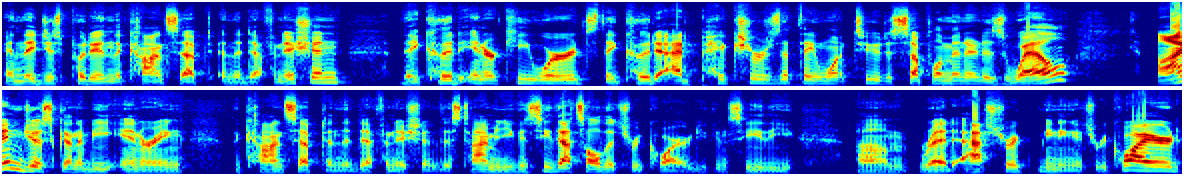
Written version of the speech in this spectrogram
and they just put in the concept and the definition. They could enter keywords. They could add pictures if they want to to supplement it as well. I'm just going to be entering the concept and the definition at this time. And you can see that's all that's required. You can see the um, red asterisk, meaning it's required,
